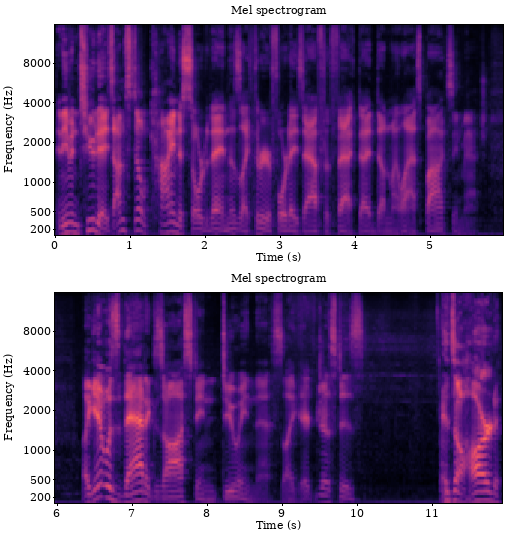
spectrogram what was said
And even two days, I'm still kind of sore today. And this is like three or four days after the fact I had done my last boxing match. Like it was that exhausting doing this. Like it just is. It's a hard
